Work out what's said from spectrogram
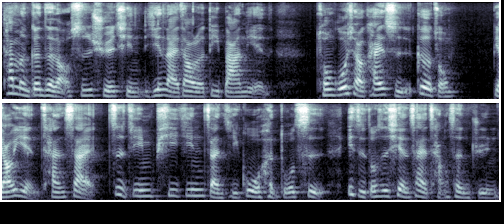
他们跟着老师学琴，已经来到了第八年。从国小开始，各种表演参赛，至今披荆斩棘过很多次，一直都是县赛常胜军。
